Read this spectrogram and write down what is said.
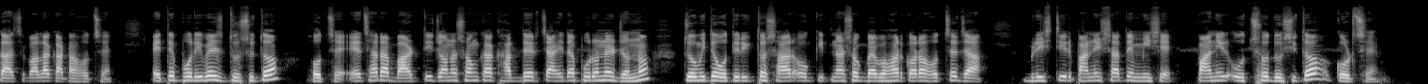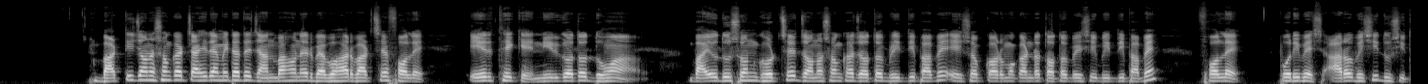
গাছপালা কাটা হচ্ছে। এতে পরিবেশ দূষিত হচ্ছে। এছাড়া বাড়তি জনসংখ্যা খাদ্যের চাহিদা পূরণের জন্য জমিতে অতিরিক্ত সার ও কীটনাশক ব্যবহার করা হচ্ছে, যা বৃষ্টির পানির সাথে মিশে পানির উৎস দূষিত করছে। বাড়তি জনসংখ্যার চাহিদা মেটাতে যানবাহনের ব্যবহার বাড়ছে, ফলে এর থেকে নির্গত ধোঁয়া, বায়ু দূষণ ঘটছে। জনসংখ্যা যত বৃদ্ধি পাবে এইসব কর্মকাণ্ড তত বেশি বৃদ্ধি পাবে, ফলে পরিবেশ আরও বেশি দূষিত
